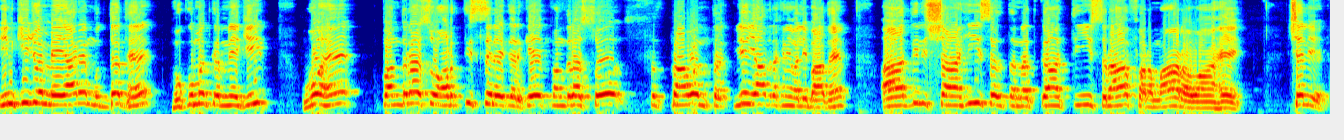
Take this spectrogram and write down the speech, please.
इनकी जो मेयार मुद्दत है हुकूमत करने की वो है 1538 से लेकर के पंद्रह तक। ये याद रखने वाली बात है। आदिल शाही सल्तनत का तीसरा फरमा रवा है। चलिए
